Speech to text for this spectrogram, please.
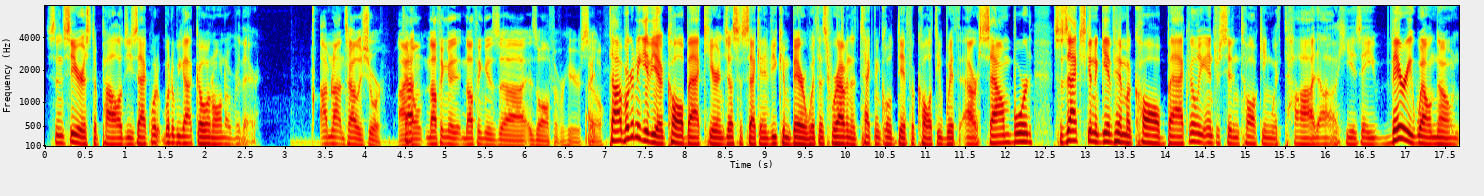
Sincerest apologies, Zach. What, what do we got going on over there? I'm not entirely sure. I Todd- don't. Nothing. Nothing is uh, is off over here. So Todd, we're going to give you a call back here in just a second if you can bear with us. We're having a technical difficulty with our soundboard. So Zach's going to give him a call back. Really interested in talking with Todd. Uh, he is a very well known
